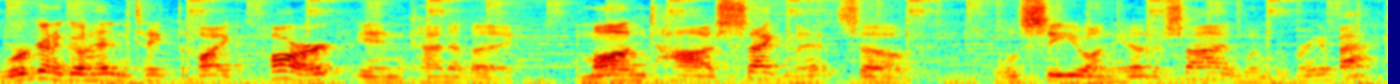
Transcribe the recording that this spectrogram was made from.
We're going to go ahead and take the bike apart in kind of a montage segment, so we'll see you on the other side when we bring it back.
